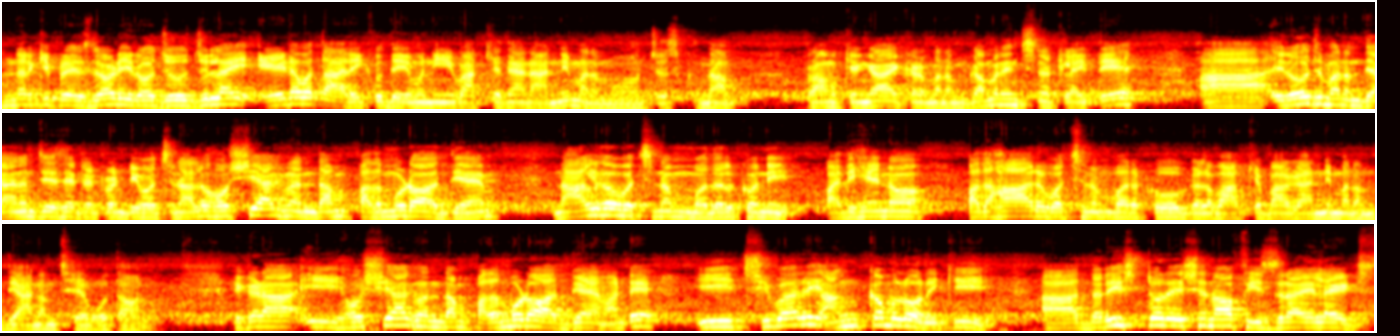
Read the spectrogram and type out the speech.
అందరికీ ప్రైజ్ లోడ్. ఈరోజు జూలై ఏడవ తారీఖు దేవుని వాక్యధ్యానాన్ని మనము చూసుకుందాం. ప్రాముఖ్యంగా ఇక్కడ మనం గమనించినట్లయితే ఈరోజు మనం ధ్యానం చేసేటటువంటి వచనాలు హోషియా గ్రంథం పదమూడో అధ్యాయం నాలుగో వచనం మొదలుకొని పదిహేనో పదహారు వచనం వరకు గల వాక్య భాగాన్ని మనం ధ్యానం చేయబోతాము ఇక్కడ ఈ హోషియా గ్రంథం పదమూడో అధ్యాయం అంటే ఈ చివరి అంకంలోనికి ద రిస్టోరేషన్ ఆఫ్ ఇజ్రాయలైట్స్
